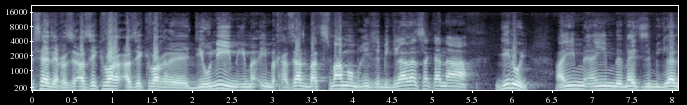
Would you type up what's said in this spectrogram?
בסדר, אז, אז, זה כבר, אז זה כבר אה, דיונים, אם, אם חז"ל בעצמם אומרים, זה בגלל הסכנה, גילוי. האם, האם באמת זה בגלל,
